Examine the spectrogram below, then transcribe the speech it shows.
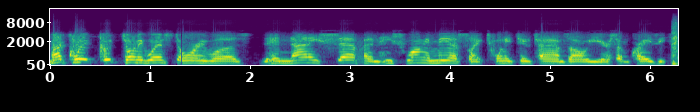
my quick, quick Tony Gwynn story was in '97. He swung and missed like 22 times all year, something crazy.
